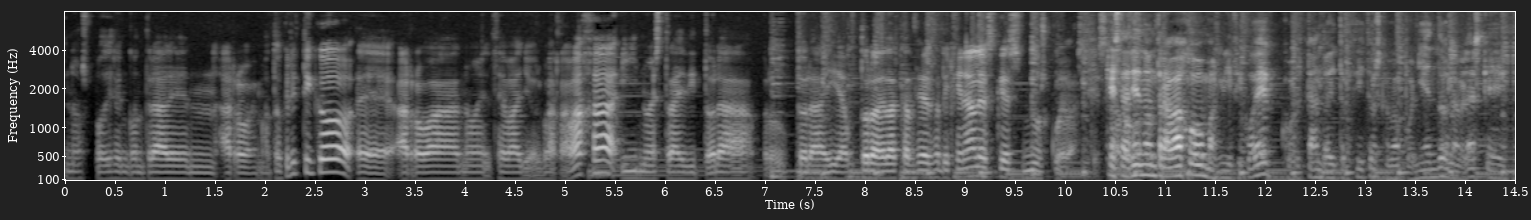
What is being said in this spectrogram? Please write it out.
nos podéis encontrar en arroba hematocrítico, eh, arroba Noel Ceballos barra baja y nuestra editora, productora y autora de las canciones originales que es Nus Cuevas. Que, está haciendo un trabajo magnífico, ¿eh? cortando ahí trocitos que va poniendo. La verdad es que,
